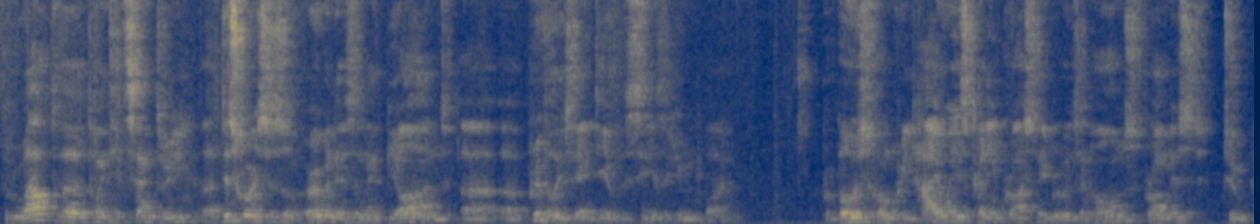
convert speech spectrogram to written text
Throughout the 20th century, uh, discourses of urbanism and beyond uh, uh, privileged the idea of the city as a human body. Proposed concrete highways cutting across neighborhoods and homes promised to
